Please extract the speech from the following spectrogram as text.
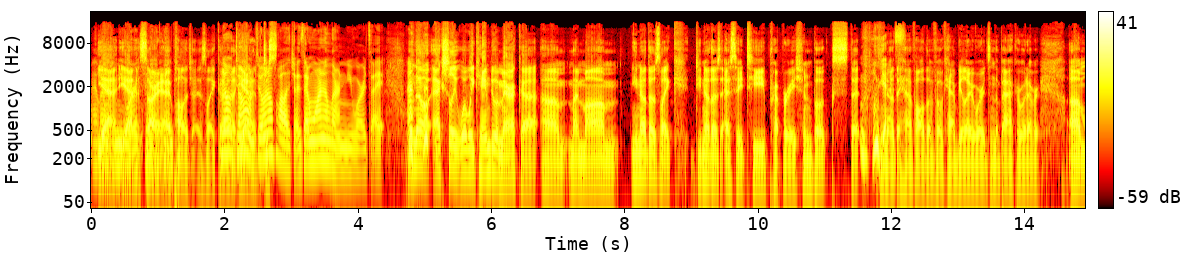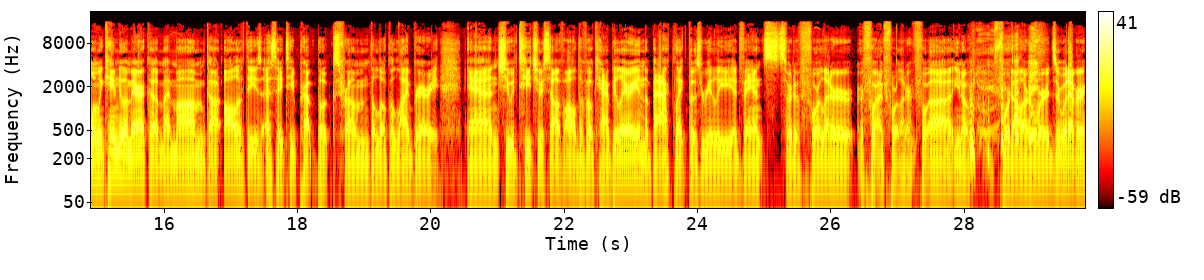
I learned yeah, yeah. Sorry, I apologize. Like, No, uh, don't yeah, don't just- apologize. I want to learn new words. I well, no, actually, when we came to America, um, my mom, you know those like, do you know those SAT preparation books that you know they have all the vocabulary words in the back or whatever? Um, when we came to America, my mom got all of these SAT prep books from the local library, and she would teach herself all the vocabulary in the back, like those really advanced sort of four letter or four, uh, four letter, four, uh, you know, four dollar words or whatever.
